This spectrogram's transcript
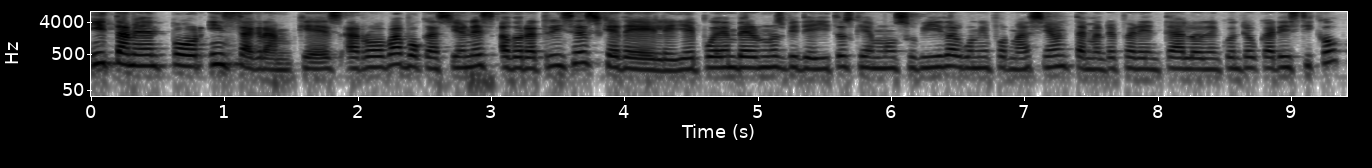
Y también por Instagram, que es arroba vocaciones adoratrices GDL. Y ahí pueden ver unos videitos que hemos subido, alguna información también referente a lo del encuentro eucarístico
